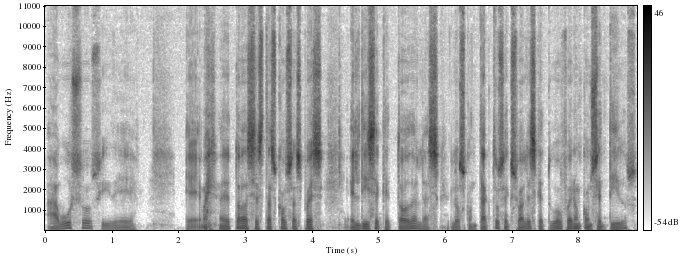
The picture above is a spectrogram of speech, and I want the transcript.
abusos y de, eh, de todas estas cosas, pues él dice que todos los contactos sexuales que tuvo fueron consentidos.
